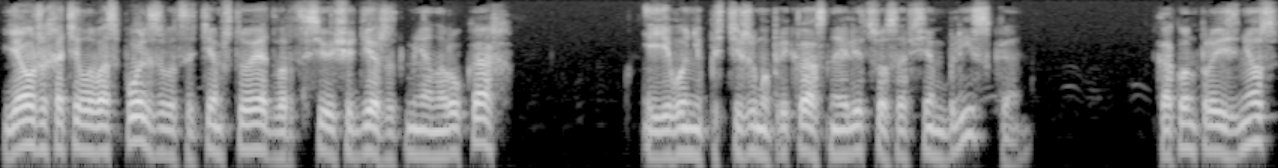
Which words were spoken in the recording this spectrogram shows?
Я уже хотела воспользоваться тем, что Эдвард все еще держит меня на руках, и его непостижимо прекрасное лицо совсем близко, как он произнес,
